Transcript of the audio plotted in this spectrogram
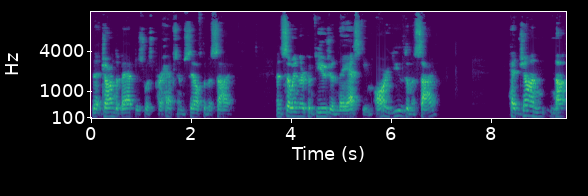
that John the Baptist was perhaps himself the Messiah. And so in their confusion, they asked him, Are you the Messiah? Had John not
